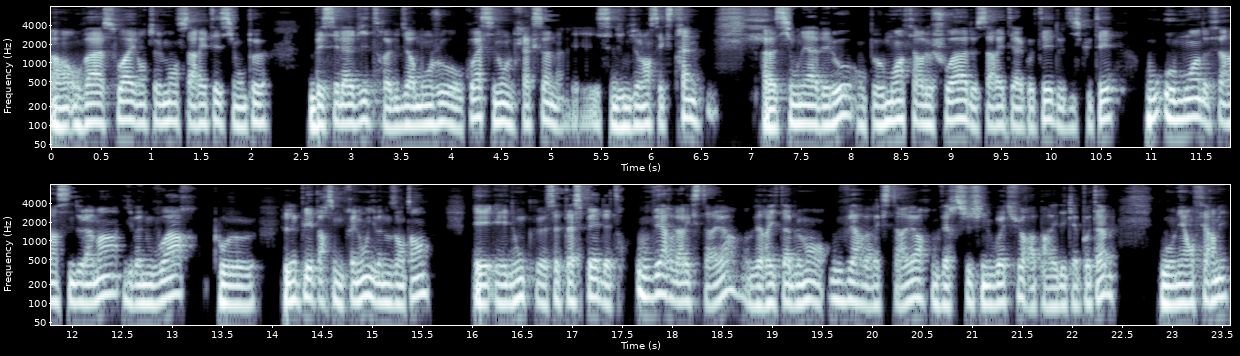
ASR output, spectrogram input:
euh, on va soit éventuellement s'arrêter si on peut, baisser la vitre, lui dire bonjour ou quoi, sinon on le klaxonne et c'est d'une violence extrême. si on est à vélo, on peut au moins faire le choix de s'arrêter à côté, de discuter, ou au moins de faire un signe de la main, il va nous voir, pour l'appeler par son prénom, il va nous entendre. Et, et donc cet aspect d'être ouvert vers l'extérieur, véritablement ouvert vers l'extérieur, versus une voiture à parler décapotable, où on est enfermé.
